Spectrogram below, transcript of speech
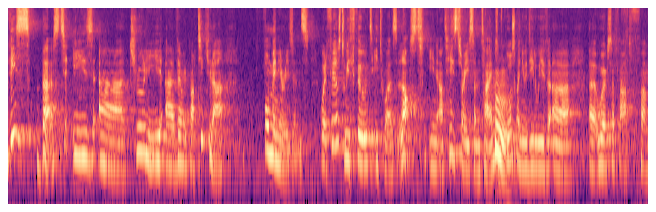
this bust is uh, truly uh, very particular for many reasons. Well, first we thought it was lost in art history sometimes, of hmm. course, when you deal with uh, uh, works of art from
